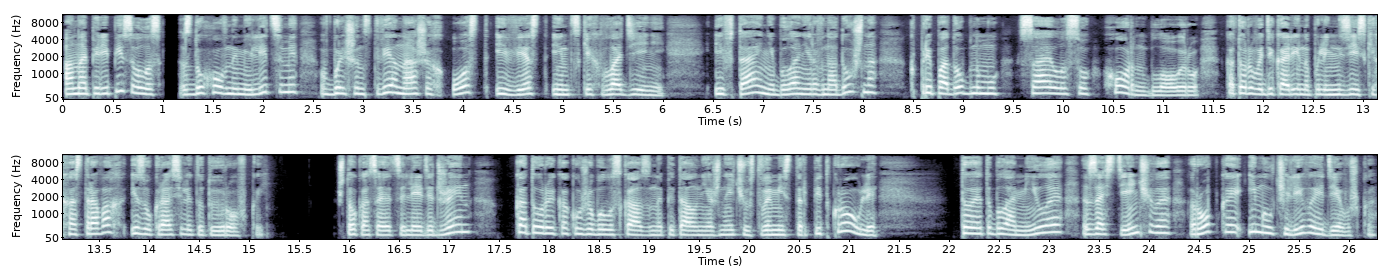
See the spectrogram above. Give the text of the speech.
Она переписывалась с духовными лицами в большинстве наших ост- и вест-индских владений и втайне была неравнодушна к преподобному Сайлосу Хорнблоуэру, которого дикари на Полинезийских островах изукрасили татуировкой. Что касается леди Джейн, которой, как уже было сказано, питал нежные чувства мистер Пит Кроули, то это была милая, застенчивая, робкая и молчаливая девушка.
